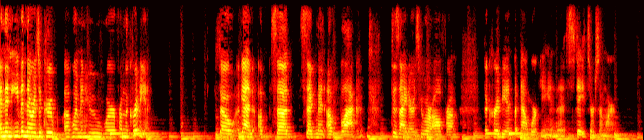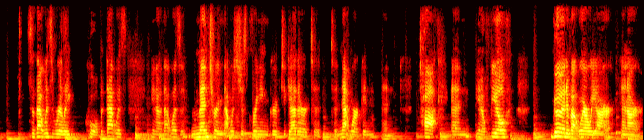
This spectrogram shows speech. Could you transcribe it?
and then even there was a group of women who were from the Caribbean. So again, a sub segment of Black designers who are all from the Caribbean, but now working in the States or somewhere. So that was really cool. But that was, you know, that wasn't mentoring. That was just bringing group together to to network and and talk and you know feel good about where we are in our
